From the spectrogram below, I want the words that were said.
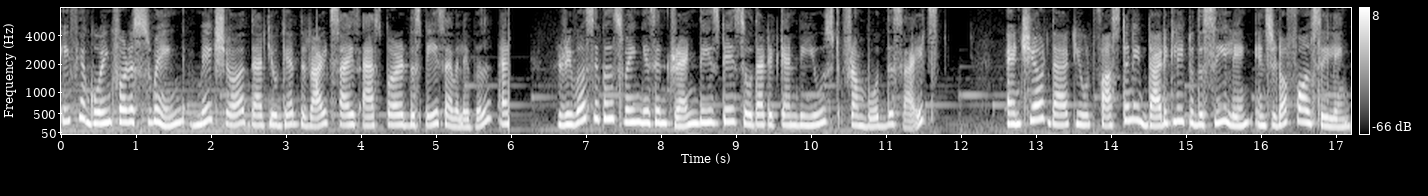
If you're going for a swing, make sure that you get the right size as per the space available and reversible swing is in trend these days so that it can be used from both the sides. Ensure that you would fasten it directly to the ceiling instead of false ceiling.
